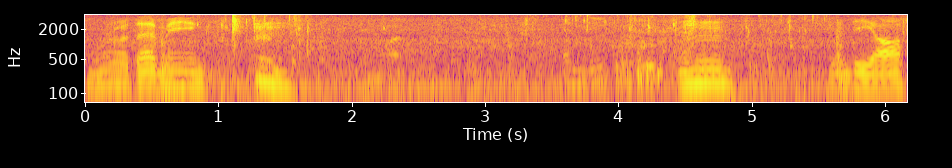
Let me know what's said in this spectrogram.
I wonder what that means. mm-hmm. ND off.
